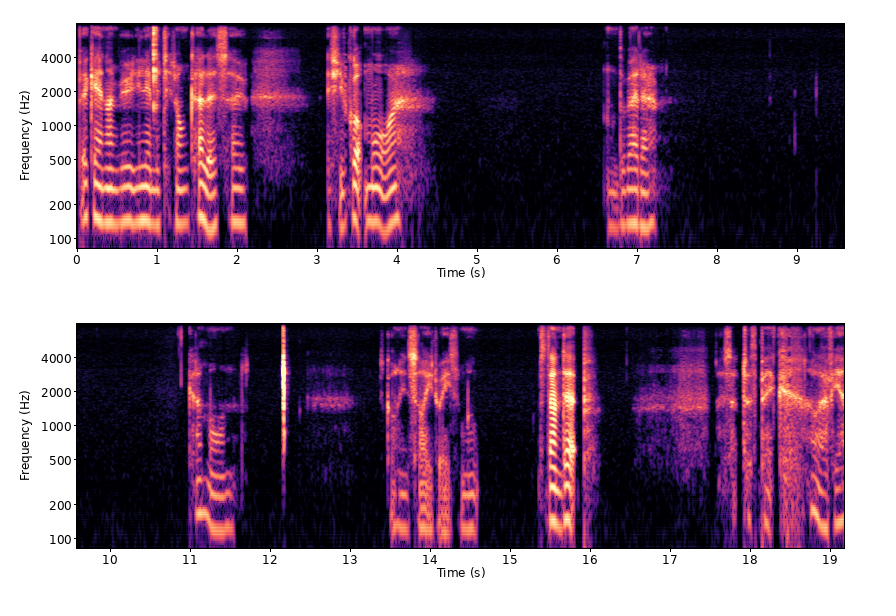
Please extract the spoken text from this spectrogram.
But again, I'm really limited on colours, so if you've got more, the better. Come on. It's gone in sideways and we'll Stand up. There's that toothpick. Oh, I'll have you.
